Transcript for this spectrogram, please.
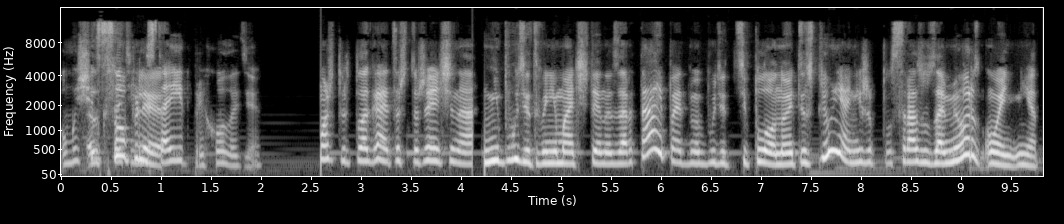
у мужчин, кстати, сопли... не стоит при холоде. Может, предполагается, что женщина не будет вынимать член изо рта, и поэтому будет тепло, но эти слюни, они же сразу замерзнут. Ой, нет.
